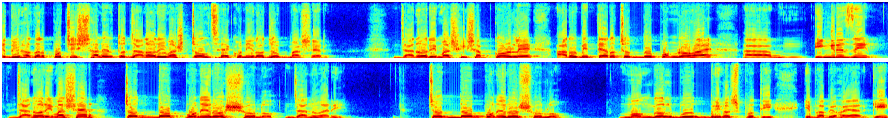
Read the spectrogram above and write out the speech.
এ দুই হাজার পঁচিশ সালের তো জানুয়ারি মাস চলছে এখন এই রজব মাসের। জানুয়ারি মাস হিসাব করলে আরবি তেরো, চোদ্দ, পনেরো হয় ইংরেজি জানুয়ারি মাসের চোদ্দ, পনেরো, ষোলো জানুয়ারি। চোদ্দ, পনেরো, ষোলো। মঙ্গল, বুধ, বৃহস্পতি। এভাবে হয় আর কি,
